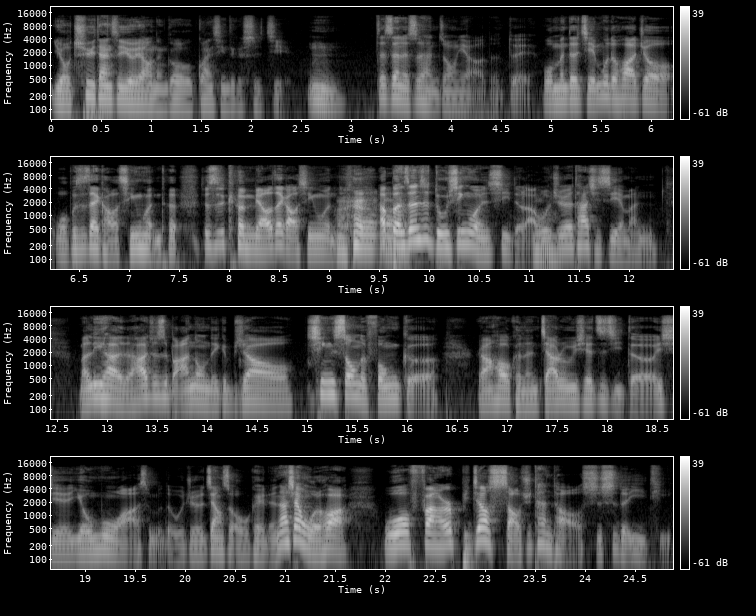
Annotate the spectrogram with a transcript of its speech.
有趣，但是又要能够关心这个世界。嗯，这真的是很重要的。对我们的节目的话就，我不是在搞新闻的，就是肯苗在搞新闻的。他本身是读新闻系的啦，我觉得他其实也蛮蛮厉害的。他就是把它弄的一个比较轻松的风格。然后可能加入一些自己的一些幽默啊什么的，我觉得这样是 OK 的。那像我的话，我反而比较少去探讨时事的议题，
